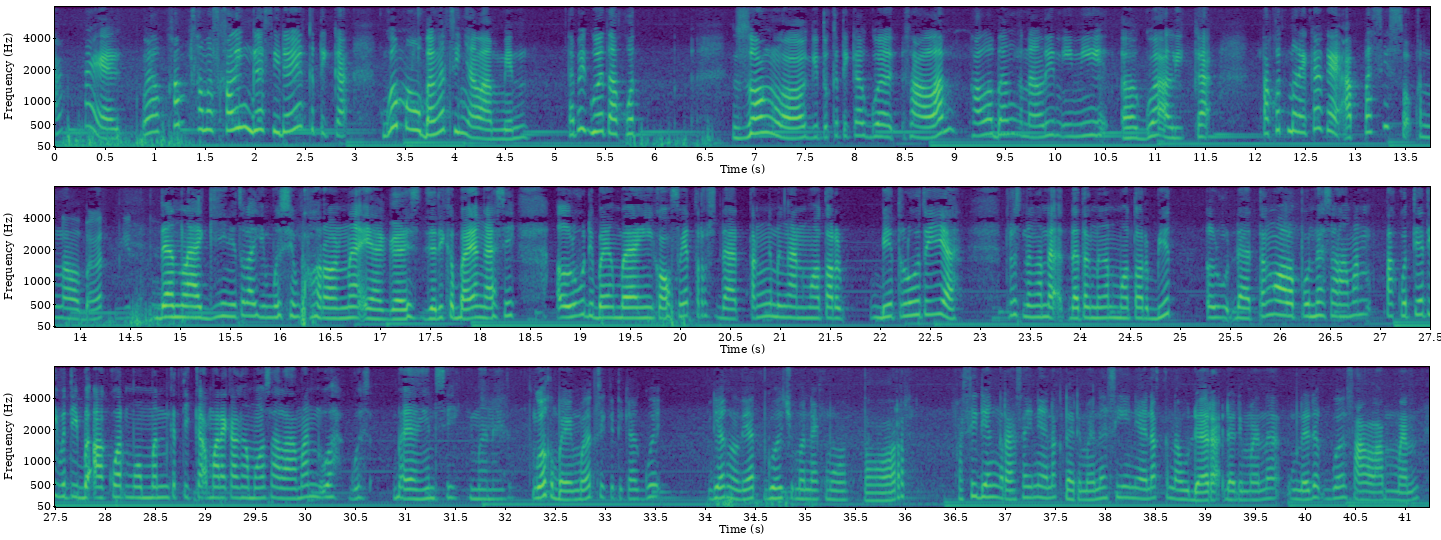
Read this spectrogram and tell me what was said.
apa ya? Welcome sama sekali enggak sih daya? Ketika gue mau banget sih nyalamin tapi gue takut zong loh gitu. Ketika gue salam halo bang kenalin ini uh, gue Alika. Takut mereka kayak apa sih sok kenal banget? Gitu. Dan lagi ini tuh lagi musim corona ya guys. Jadi kebayang gak sih lu dibayang-bayangi covid terus datang dengan motor beat lu tuh ya terus dengan da- datang dengan motor beat lu datang walaupun udah salaman takutnya tiba-tiba awkward momen ketika mereka nggak mau salaman wah gue bayangin sih gimana itu. Gue kebayang banget sih ketika gue dia ngelihat gue cuma naik motor pasti dia ngerasa ini anak dari mana sih ini anak kena udara dari mana mendadak gue salaman.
